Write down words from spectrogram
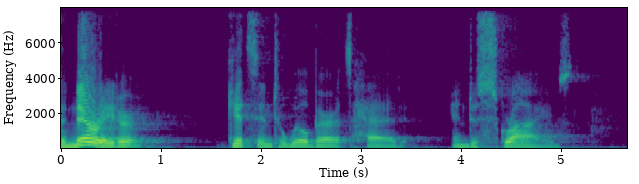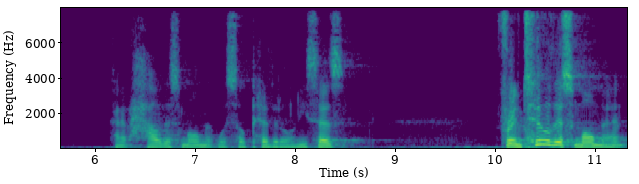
The narrator gets into Will Barrett's head and describes kind of how this moment was so pivotal. And he says, For until this moment,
